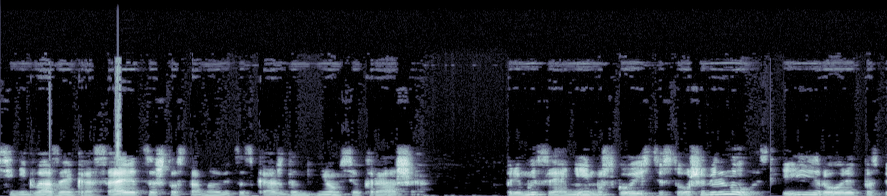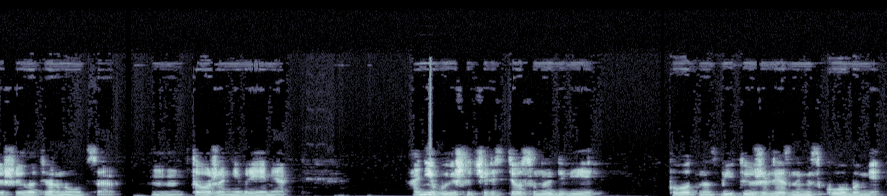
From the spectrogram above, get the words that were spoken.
синеглазая красавица, что становится с каждым днем все краше. При мысли о ней мужское естество шевельнулось, и Рорик поспешил отвернуться. М -м, тоже не время. Они вышли через тесаную дверь, плотно сбитую железными скобами.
